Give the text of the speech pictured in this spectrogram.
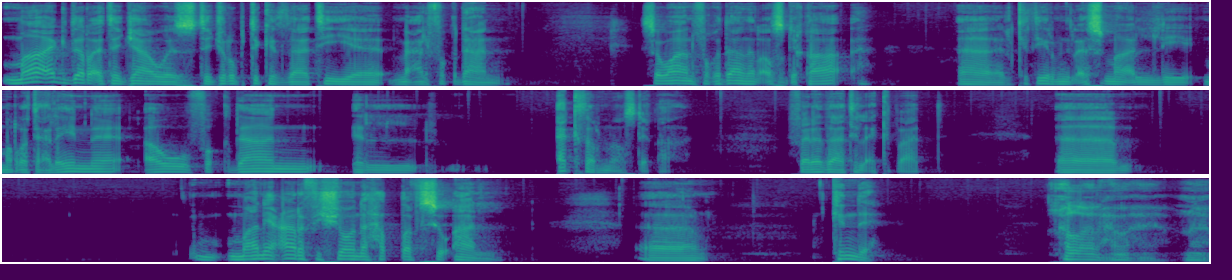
ما أقدر أتجاوز تجربتك الذاتية مع الفقدان؟ سواء فقدان الأصدقاء آه، الكثير من الأسماء اللي مرت علينا أو فقدان أكثر من الأصدقاء فلذات الأكباد. ماني عارف شلون احطه في سؤال كنده. الله يرحمها نعم.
